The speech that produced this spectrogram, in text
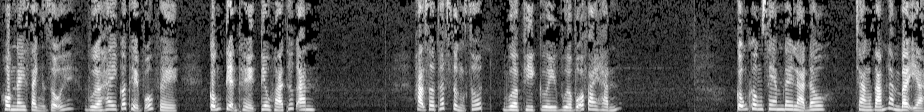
hôm nay rảnh rỗi, vừa hay có thể vỗ về, cũng tiện thể tiêu hóa thức ăn. Hạ sơ thất sửng sốt, vừa phì cười vừa vỗ vai hắn. Cũng không xem đây là đâu, chàng dám làm bậy à?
